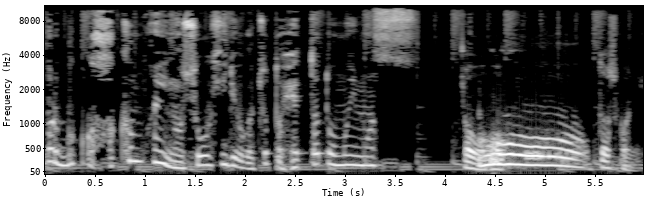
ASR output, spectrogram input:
ぱり僕、白米の消費量がちょっと減ったと思います。おお。確かに。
